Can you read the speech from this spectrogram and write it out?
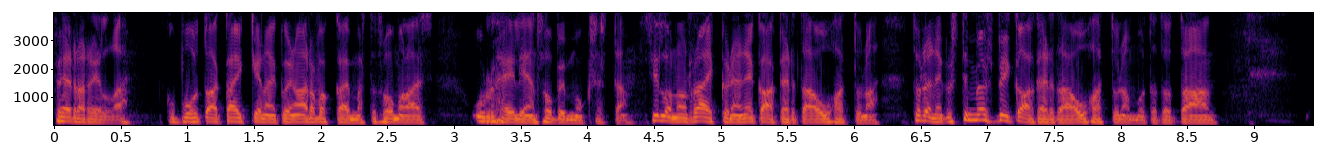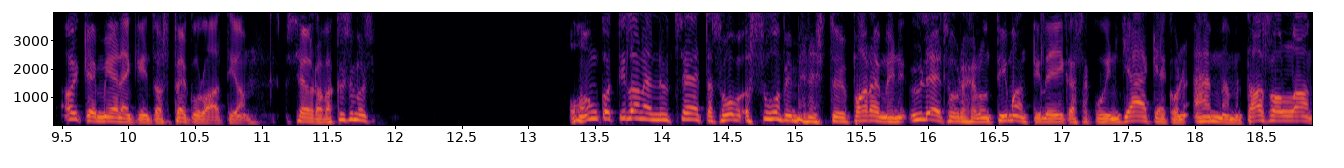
Ferrarilla – kun puhutaan kaikkien aikojen arvokkaimmasta suomalaisurheilijan sopimuksesta. Silloin on Räikkönen ekaa kertaa uhattuna, todennäköisesti myös vikaa kertaa uhattuna, mutta tota, oikein mielenkiintoinen spekulaatio. Seuraava kysymys. Onko tilanne nyt se, että Suomi menestyy paremmin yleisurheilun timanttiliikassa kuin jääkiekon MM-tasolla?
